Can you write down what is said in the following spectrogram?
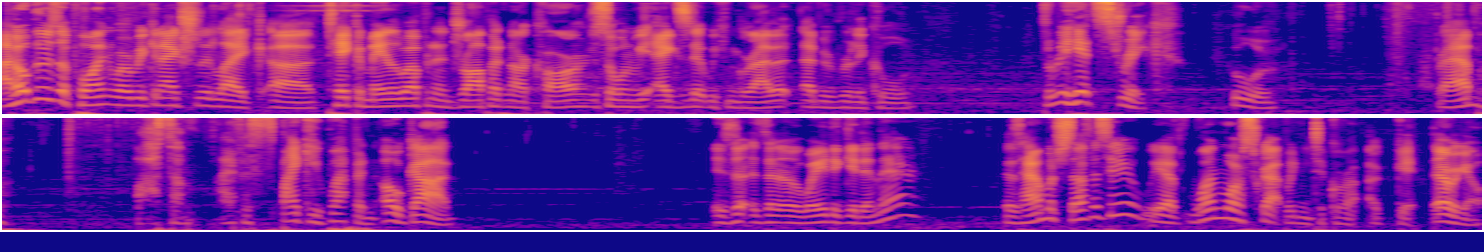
I hope there's a point where we can actually like uh, take a melee weapon and drop it in our car, just so when we exit it, we can grab it. That'd be really cool. Three hit streak. Cool. Grab. Awesome. I have a spiky weapon. Oh god. Is there is there a way to get in there? Because how much stuff is here? We have one more scrap we need to uh, get. There we go.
